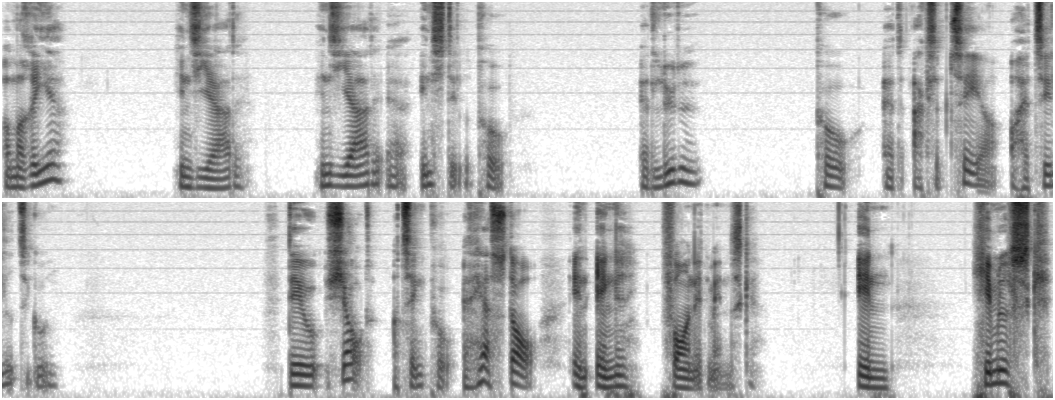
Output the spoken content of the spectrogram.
Og Maria hendes hjerte. Hendes hjerte er indstillet på at lytte på at acceptere og have tillid til Gud. Det er jo sjovt at tænke på, at her står en engel foran et menneske. En himmelsk,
